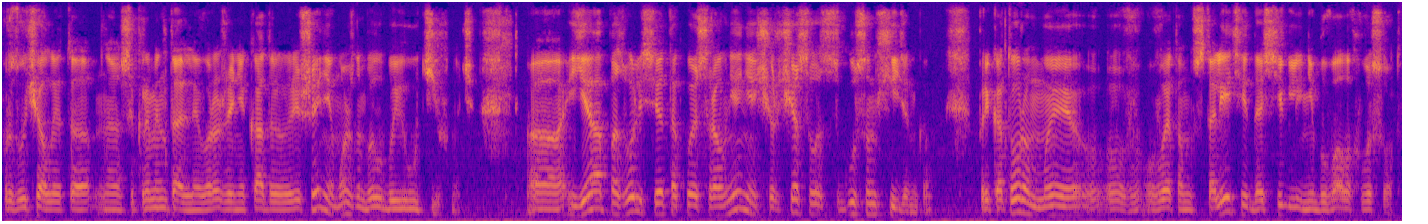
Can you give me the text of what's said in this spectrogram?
прозвучало это э, сакраментальное выражение кадровое решение, можно было бы и утихнуть. Я позволю себе такое сравнение Черчесова с Гусом Хидингом, при котором мы в этом столетии достигли небывалых высот.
